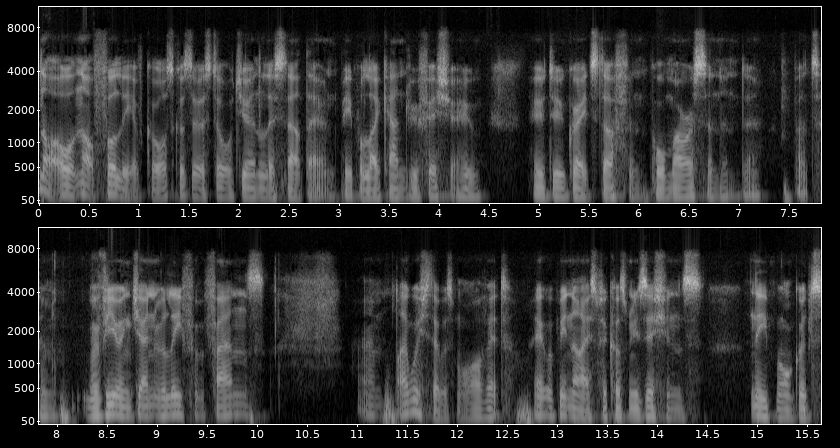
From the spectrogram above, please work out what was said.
not all, not fully, of course, because there are still journalists out there and people like Andrew Fisher who who do great stuff, and Paul Morrison, and uh, but um, reviewing generally from fans. Um, I wish there was more of it. It would be nice because musicians need more good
